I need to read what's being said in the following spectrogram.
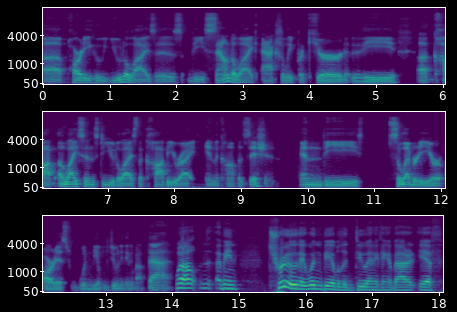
uh, party who utilizes the sound alike actually procured the uh, cop a license to utilize the copyright in the composition and the celebrity or artist wouldn't be able to do anything about that. Well, I mean, true, they wouldn't be able to do anything about it if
